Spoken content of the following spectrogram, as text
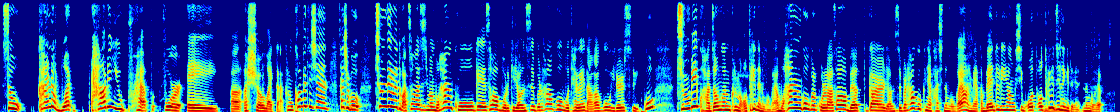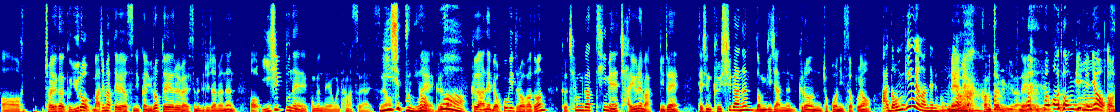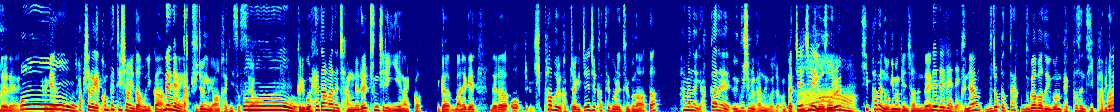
so kind of what how do you prep for a uh, a show like that. 그럼 컴피티션 사실 뭐 춤 대회도 마찬가지지만 뭐 한 곡에서 뭐 이렇게 연습을 하고 뭐 대회 나가고 이럴 수도 있고 준비 과정은 그러면 어떻게 되는 건가요? 뭐 한 곡을 골라서 몇 갈 연습을 하고 그냥 가시는 건가요? 아니면 약간 메들리 형식 어, 어떻게 진행이 되는 거예요? 어, 그- 저희가 그 유럽 마지막 대회였으니까 유럽 대회를 말씀을 드리자면은 어 20분의 공연 내용을 담았어야 했어요. 20분이요? 네, 그래서 와. 그 안에 몇 곡이 들어가던 그 참가 팀의 자율에 맡기되 대신 그 시간은 넘기지 않는 그런 조건이 있었고요. 아 넘기면 안 되는 거군요. 네, 네. 감점입니다. 네. 어 넘기면요. 어, 네, 네. 오. 그게 확실하게 컴페티션이다 보니까 네네. 딱 규정이 명확하게 있었어요. 오. 그리고 해당하는 장르를 충실히 이행할 것. 그러니까 만약에 내가 어저 힙합을 갑자기 재즈 카테고리에 들고 나왔다 하면은 약간의 의구심을 갖는 거죠. 그러니까 재즈의 아. 요소를 힙합에 녹이면 괜찮은데 네네네네. 그냥 무조건 딱 누가 봐도 이거는 100% 힙합이다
